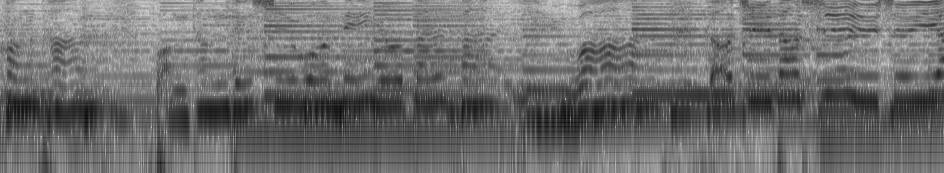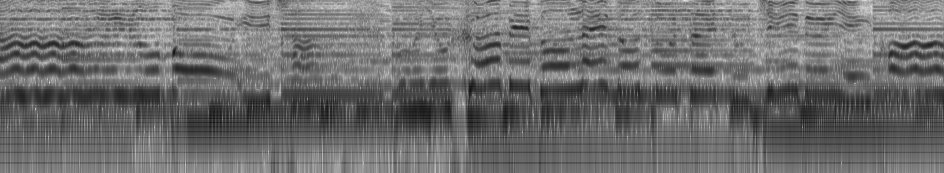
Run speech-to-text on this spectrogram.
荒唐，荒唐的是我没有办法遗忘。早知道是这样，如梦一场，我又何必把泪都锁在自己的眼眶？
